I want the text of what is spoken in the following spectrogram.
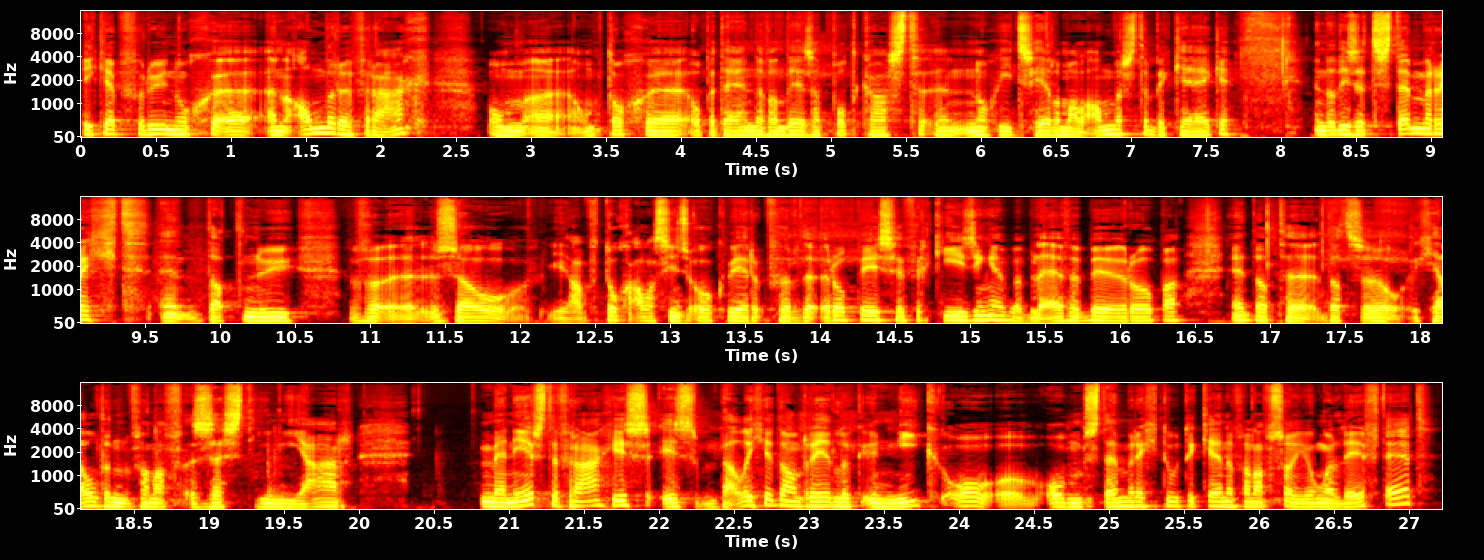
ik heb voor u nog uh, een andere vraag, om, uh, om toch uh, op het einde van deze podcast nog iets helemaal anders te bekijken. En dat is het stemrecht, dat nu zou, ja, toch alleszins ook weer voor de Europese verkiezingen, we blijven bij Europa, dat, dat zou gelden vanaf 16 jaar. Mijn eerste vraag is, is België dan redelijk uniek om stemrecht toe te kennen vanaf zo'n jonge leeftijd?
